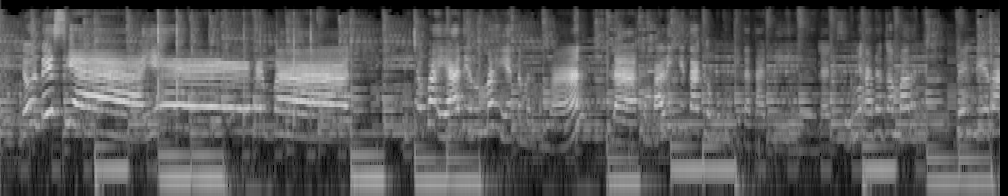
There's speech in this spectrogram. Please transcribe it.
Indonesia. Yeay, hebat. Dicoba ya di rumah ya teman-teman. Nah, kembali kita ke buku kita tadi. Nah, di sini ada gambar bendera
